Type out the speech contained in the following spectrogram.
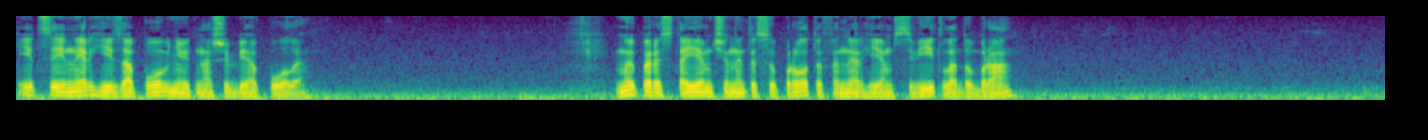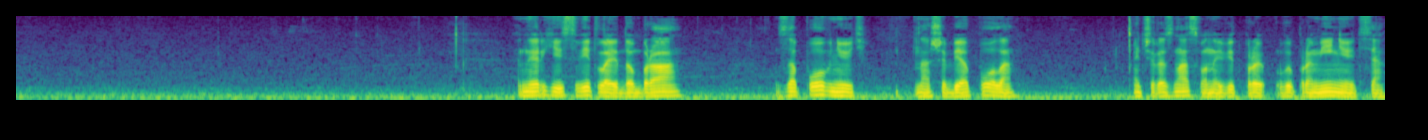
І ці енергії заповнюють наше біополе. Ми перестаємо чинити супротив енергіям світла, добра. Енергії світла і добра заповнюють наше біополе, і через нас вони відпро- випромінюються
